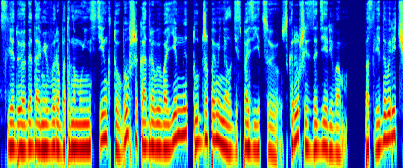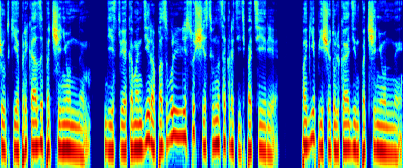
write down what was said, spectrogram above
Следуя годами выработанному инстинкту, бывший кадровый военный тут же поменял диспозицию, скрывшись за деревом. Последовали четкие приказы подчиненным. Действия командира позволили существенно сократить потери. Погиб еще только один подчиненный.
